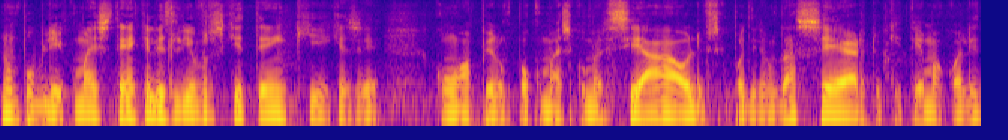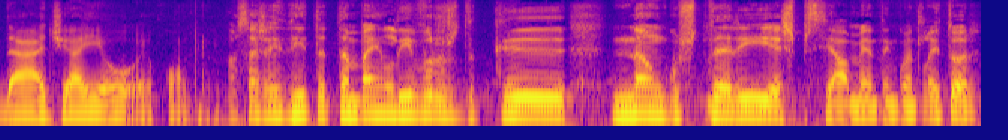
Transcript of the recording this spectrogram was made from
não publico. Mas tem aqueles livros que tem que, quer dizer, com um apelo um pouco mais comercial, livros que poderiam dar certo, que tem uma qualidade, aí eu, eu compro. Ou seja, edita também livros de que não gostaria especialmente enquanto leitor?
